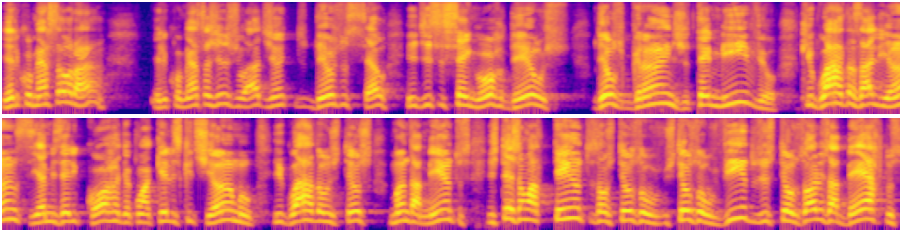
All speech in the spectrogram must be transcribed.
e ele começa a orar. Ele começa a jejuar diante de Deus do céu e disse: Senhor Deus, Deus grande, temível, que guarda as alianças e a misericórdia com aqueles que te amam e guardam os teus mandamentos, estejam atentos aos teus, os teus ouvidos e os teus olhos abertos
